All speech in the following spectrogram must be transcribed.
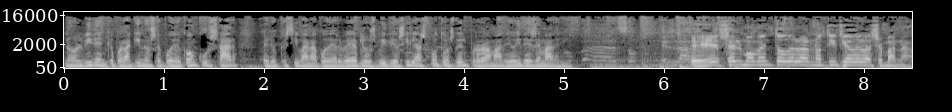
No olviden que por aquí no se puede concursar, pero que sí van a poder ver los vídeos y las fotos del programa de hoy desde Madrid. Es el momento de la noticia de la semana.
